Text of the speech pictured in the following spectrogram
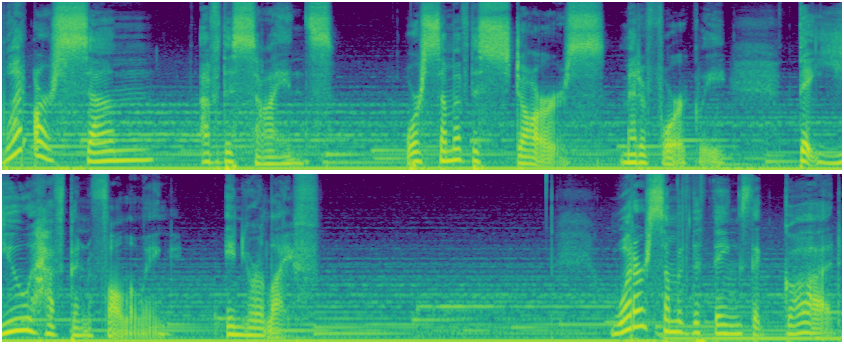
What are some of the signs or some of the stars, metaphorically, that you have been following in your life? What are some of the things that God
